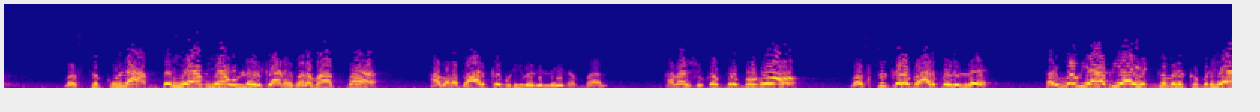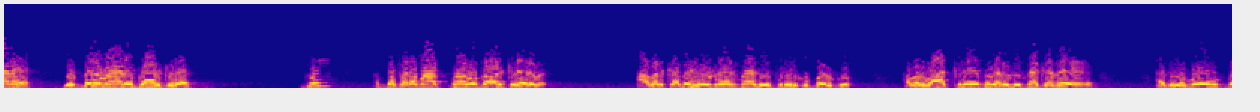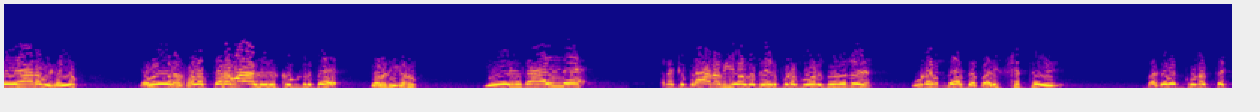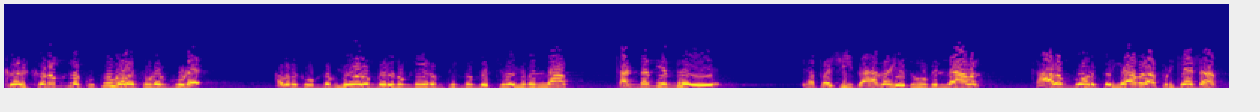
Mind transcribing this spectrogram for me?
வஸ்துக்குள்ள அந்தரியாமியா உள்ள இருக்கானே பரமாத்மா அவனை பார்க்க முடிவதில்லை நம்மால். ஆனா சுகபிரம்மமோ வஸ்துக்களை பார்ப்பதில்லை. சர்வ வியாபியா எங்கும் இருக்கும்படியான எம்பெருமானை பார்க்கிறார். அந்த பரமாத்மாவை பார்க்கிறார் அவர். அவர் கதை சொல்றாருன்னா அது எப்படி இருக்கும் பாருங்க. அவர் வாக்கிலேருந்து வருதுன்னா கதை. அது எவ்வளவு உண்மையான விஷயம் எவ்வளவு ரசவத்தரமா அது இருக்கும்ன்றத கவனிக்கணும். ஏழு நாள்ல எனக்கு பிராண வியோகம் ஏற்பட போறதுன்னு உணர்ந்த அந்த பரீட்சித்து பகவத் குணத்தை கேட்கணும்ன்ற குதூகலத்துடன் கூட அவனுக்கு உண்ணும் சோறும் பெருகும் நீரும் தின்னும் வெற்றிலையும் எல்லாம் கண்ணன் என்று என பசி தாகம் எதுவும் இல்லாமல் காலம் போற தெரியாமல் அப்படி கேட்டான்.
